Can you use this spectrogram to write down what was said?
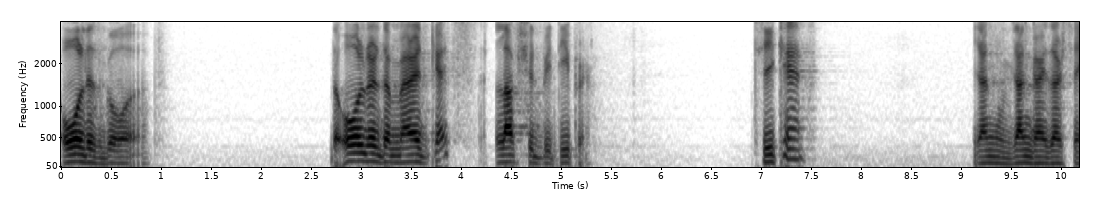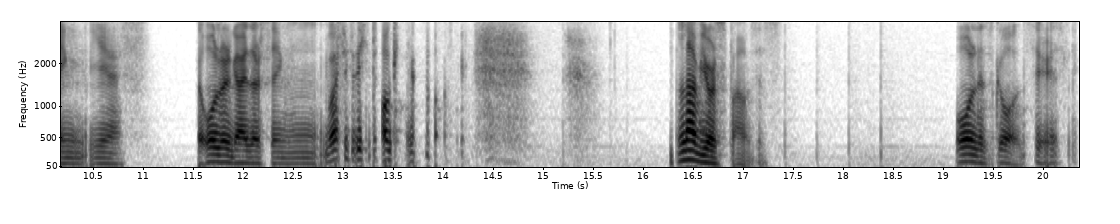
Old is gold. The older the marriage gets, love should be deeper. ठीक Young, young guys are saying yes. The older guys are saying, mm, What is he talking about? Love your spouses. Old is gold, seriously.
